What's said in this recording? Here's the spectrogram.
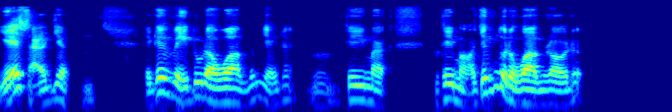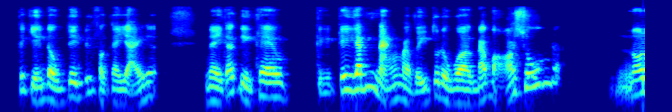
dễ sợ chưa thì cái vị tu đầu quần cũng vậy đó. Ừ, khi mà khi mà họ chứng tôi đầu quần rồi đó cái chuyện đầu tiên Đức Phật này dạy đó này các tỳ kheo cái, cái gánh nặng mà vị tu đầu quần đã bỏ xuống đó nó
